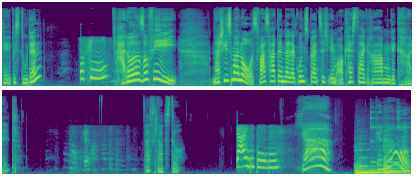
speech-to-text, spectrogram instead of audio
wer bist du denn? Sophie. Hallo, Sophie. Na, schieß mal los. Was hat denn da der Gunstbert sich im Orchestergraben gekrallt? Was glaubst du? Geigenbogen. Ja, genau.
